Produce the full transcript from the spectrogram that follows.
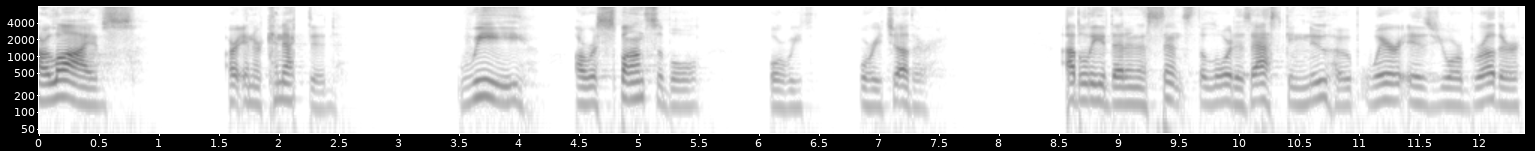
Our lives are interconnected. We are responsible for, we, for each other. I believe that in a sense, the Lord is asking New Hope, Where is your brother?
